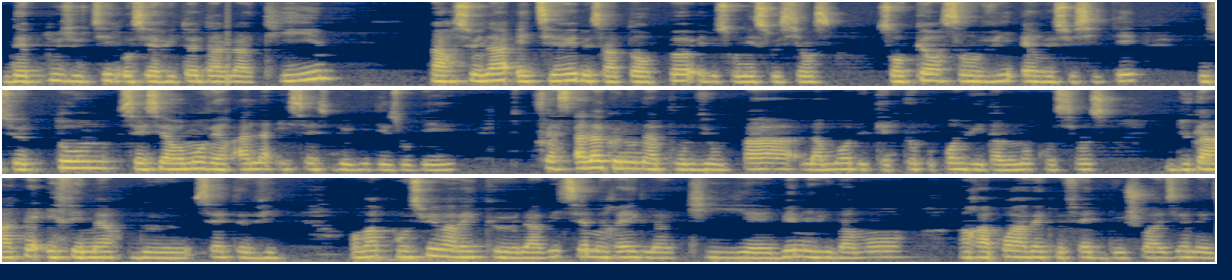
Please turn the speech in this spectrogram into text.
des plus utiles aux serviteurs d'Allah qui, par cela, est tiré de sa torpeur et de son insouciance. Son cœur sans vie est ressuscité. Il se tourne sincèrement vers Allah et cesse de lui désobéir. C'est à que nous n'attendions pas la mort de quelqu'un pour prendre véritablement conscience du caractère éphémère de cette vie. On va poursuivre avec euh, la huitième règle qui est bien évidemment en rapport avec le fait de choisir les,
